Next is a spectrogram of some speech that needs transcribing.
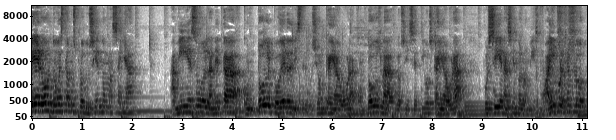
Pero no estamos produciendo más allá. A mí eso, la neta, con todo el poder de distribución que hay ahora, con todos los incentivos que hay ahora, pues siguen haciendo lo mismo. Ahí, por ejemplo,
